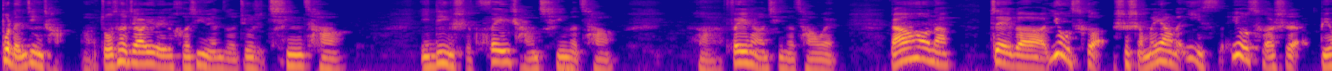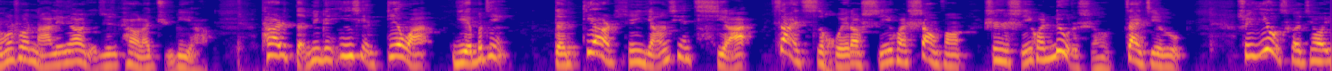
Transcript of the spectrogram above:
不能进场啊。左侧交易的一个核心原则就是清仓，一定是非常轻的仓啊，非常轻的仓位。然后呢？这个右侧是什么样的意思？右侧是，比方说拿零零二九这支票来举例哈，它是等那个阴线跌完也不进，等第二天阳线起来，再次回到十一块上方，甚至十一块六的时候再介入。所以右侧交易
